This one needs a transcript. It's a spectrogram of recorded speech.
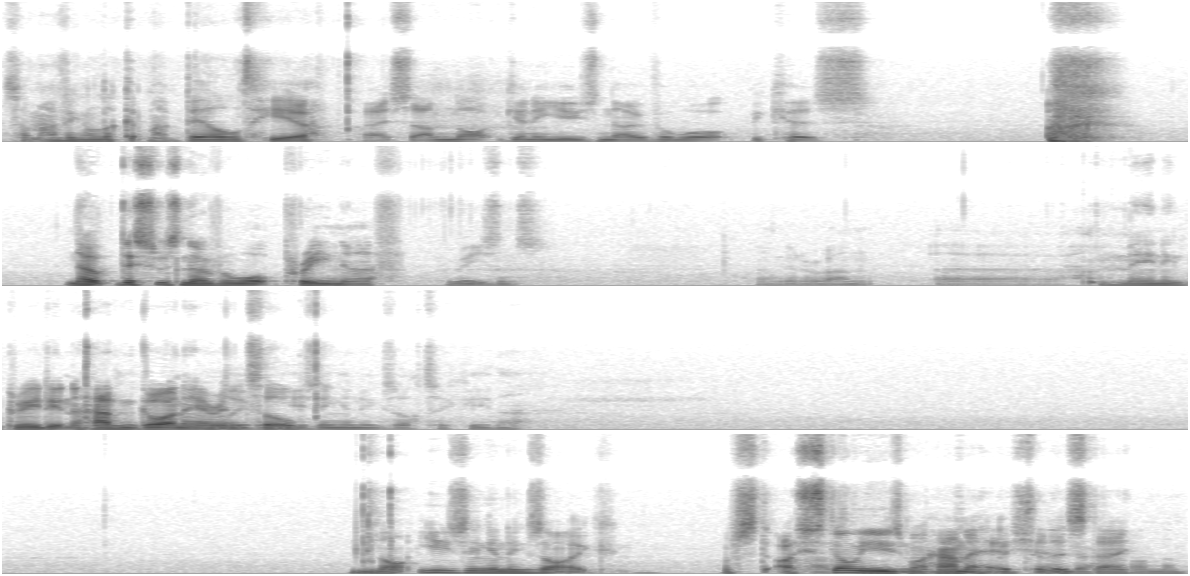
So I'm having a look at my build here. Right, so I'm not gonna use Nova Warp because Nope, this was Nova Warp pre-nerf. reasons. I'm gonna run. Uh, Main ingredient. I hadn't got an air until using an exotic either. not using an exotic. I've st- I still use my hammerhead to this day. on them.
